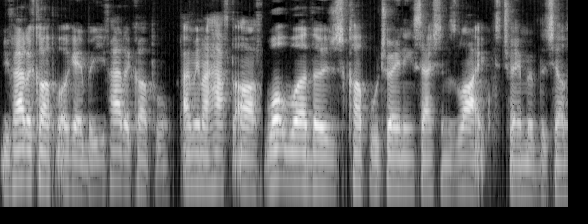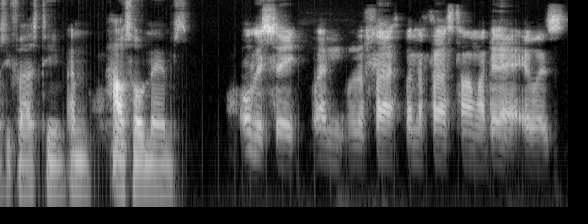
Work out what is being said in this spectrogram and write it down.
you've had a couple? Okay, but you've had a couple. I mean, I have to ask, what were those couple training sessions like to train with the Chelsea first team and household names? Obviously, when, the first when the first time I did it, it was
